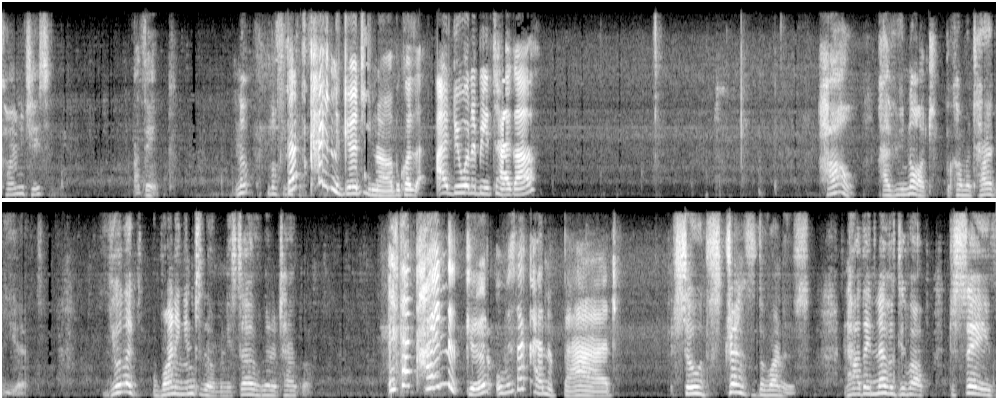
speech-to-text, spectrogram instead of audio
currently chasing me. I think. No, nothing. That's kind of good, you know, because I do want to be a tiger. How have you not become a tiger yet? You're like running into them and you still haven't been a tiger. Is that kind of good or is that kind of bad? Show the strength of the runners and how they never give up to save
